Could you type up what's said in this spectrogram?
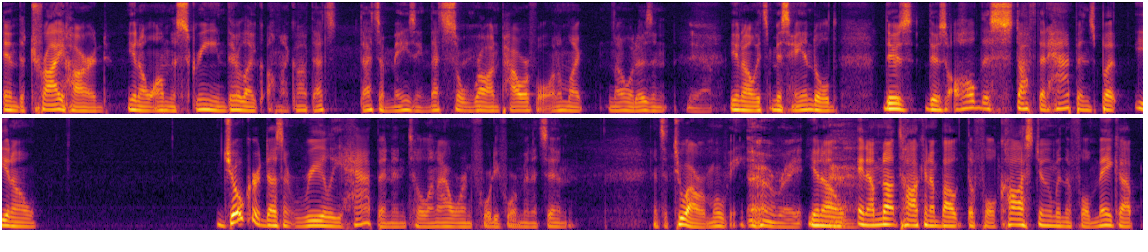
and the try hard you know on the screen they're like oh my god that's that's amazing that's so raw and powerful and i'm like no it isn't Yeah. you know it's mishandled there's there's all this stuff that happens but you know joker doesn't really happen until an hour and 44 minutes in. It's a two hour movie right. you know and i'm not talking about the full costume and the full makeup.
